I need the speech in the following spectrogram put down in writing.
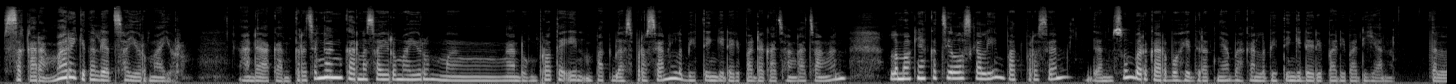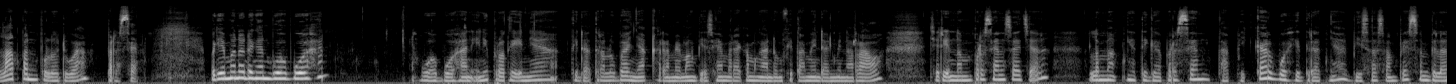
Sekarang mari kita lihat sayur mayur. Anda akan tercengang karena sayur mayur mengandung protein 14% lebih tinggi daripada kacang-kacangan, lemaknya kecil sekali 4%, dan sumber karbohidratnya bahkan lebih tinggi dari padi-padian, 82%. Bagaimana dengan buah-buahan? Buah-buahan ini proteinnya tidak terlalu banyak karena memang biasanya mereka mengandung vitamin dan mineral. Jadi 6% saja, lemaknya 3%, tapi karbohidratnya bisa sampai 91%.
